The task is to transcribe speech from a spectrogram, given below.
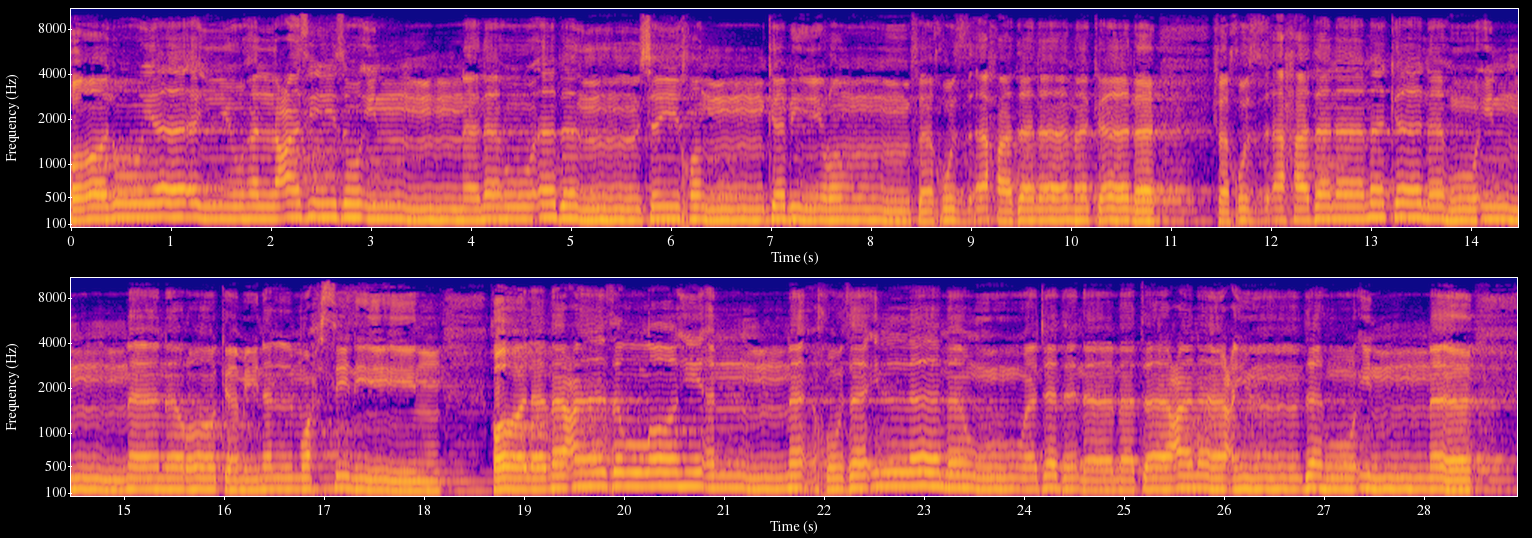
قالوا يا أيها العزيز إن له أبا شيخا كبيرا فخذ أحدنا مكانه فخذ أحدنا مكانه إنا نراك من المحسنين. قال معاذ الله أن نأخذ إلا من وجدنا متاعنا عنده إنا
